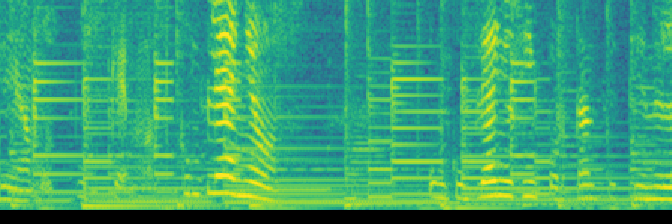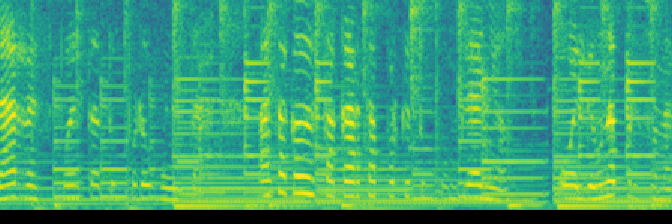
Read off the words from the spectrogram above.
Veamos, busquemos. Cumpleaños un cumpleaños importante tiene la respuesta a tu pregunta. ¿Has sacado esta carta porque tu cumpleaños o el de una persona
